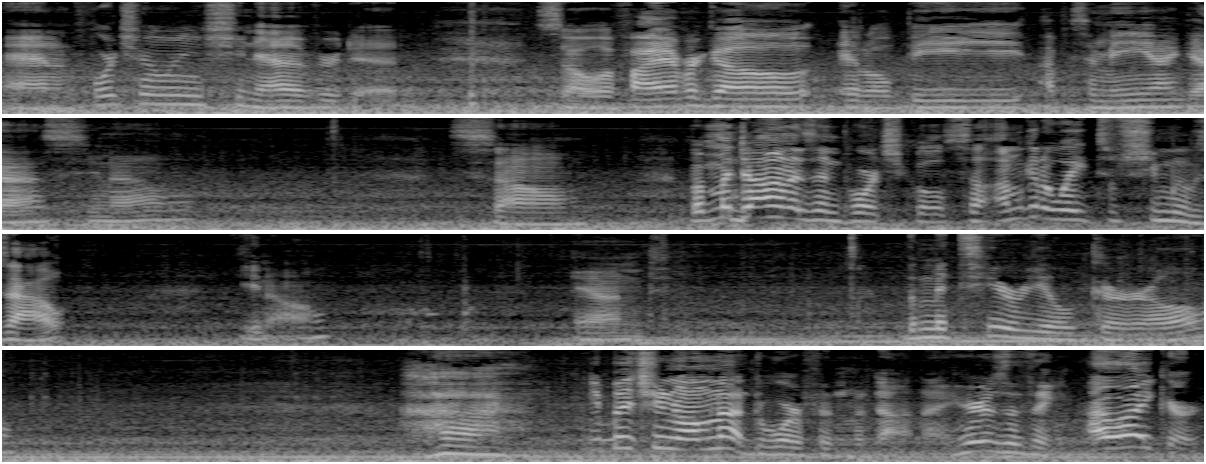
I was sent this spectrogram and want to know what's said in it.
And unfortunately, she never did. So if I ever go, it'll be up to me, I guess, you know? So, but Madonna's in Portugal, so I'm to wait till she moves out, you know? And the material girl. but you know, I'm not dwarfing Madonna. Here's the thing I like her.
